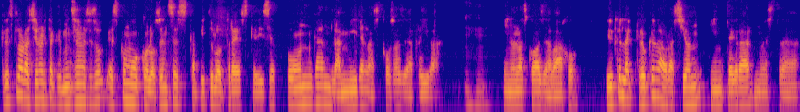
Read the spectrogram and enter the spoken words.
¿Crees que la oración ahorita que mencionas eso es como Colosenses capítulo 3 que dice pongan la mira en las cosas de arriba y no en las cosas de abajo? Yo creo que, la, creo que la oración integra nuestra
